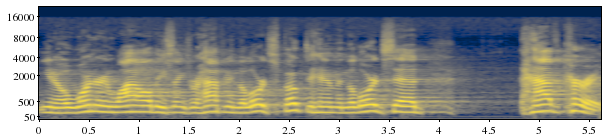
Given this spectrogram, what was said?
you know, wondering why all these things were happening. The Lord spoke to him, and the Lord said, Have courage,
